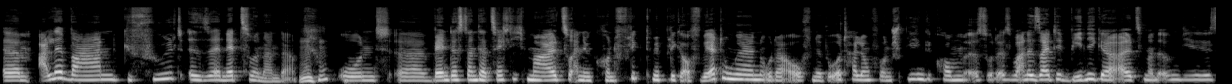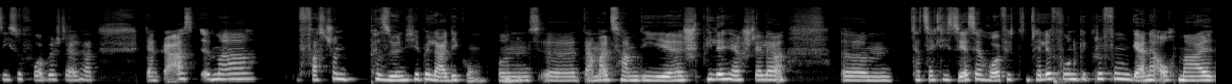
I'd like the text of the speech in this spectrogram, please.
Ähm, alle waren gefühlt äh, sehr nett zueinander. Mhm. Und äh, wenn das dann tatsächlich mal zu einem Konflikt mit Blick auf Wertungen oder auf eine Beurteilung von Spielen gekommen ist, oder es war eine Seite weniger, als man irgendwie sich so vorgestellt hat, dann gab es immer fast schon persönliche Beleidigung. Mhm. Und mhm. äh, damals haben die Spielehersteller ähm, tatsächlich sehr, sehr häufig zum Telefon gegriffen, gerne auch mal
